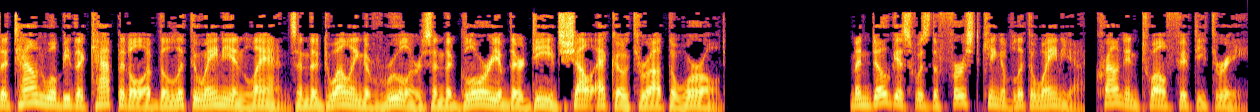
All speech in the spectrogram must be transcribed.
The town will be the capital of the Lithuanian lands and the dwelling of rulers and the glory of their deeds shall echo throughout the world." Mindaugas was the first king of Lithuania, crowned in 1253.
